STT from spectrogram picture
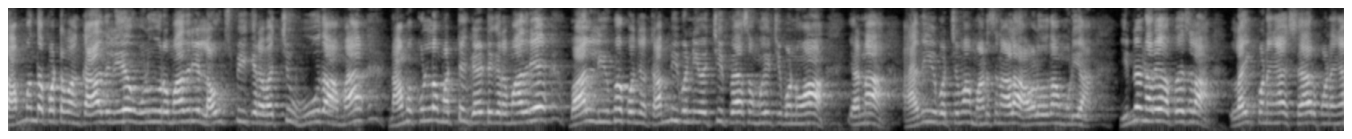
சம்பந்தப்பட்டவன் காதலியே உழுவுற மாதிரி லவுட் ஸ்பீக்கரை வச்சு ஊதாம நமக்குள்ள மட்டும் கேட்டுக்கிற மாதிரி வால்யூமை கொஞ்சம் கம்மி பண்ணி வச்சு பேச முயற்சி பண்ணுவோம் ஏன்னா அதிகபட்சமா மனுஷனால அவ்வளவுதான் முடியும். இன்னும் நிறைய பேசலாம். லைக் பண்ணுங்க ஷேர் பண்ணுங்க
